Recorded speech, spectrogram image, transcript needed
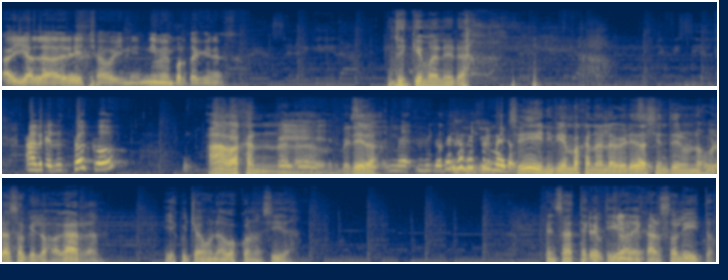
ahí a la derecha, hoy ni, ni me importa quién es. ¿De qué manera? A ver, toco. Ah, bajan a la eh, vereda. sí, me- digo, déjame sí. primero. Sí, ni bien bajan a la vereda, Sí. sienten unos Sí. brazos que los agarran. Y escuchás una voz conocida. Pensaste que ¿Qué- te iba a dejar solito.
